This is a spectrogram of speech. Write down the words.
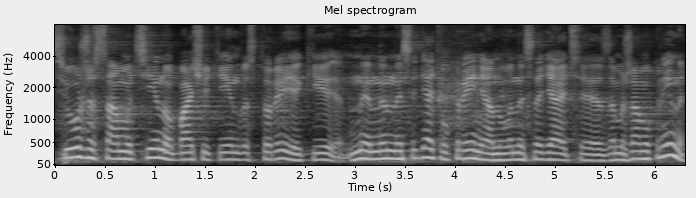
Цю ж саму ціну бачать і інвестори, які не, не, не сидять в Україні, а вони сидять е, за межами України.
